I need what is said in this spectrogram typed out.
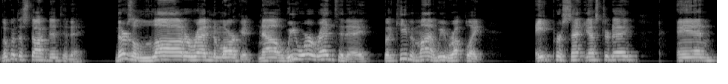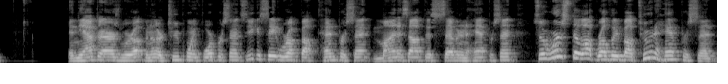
Look what the stock did today. There's a lot of red in the market. Now, we were red today, but keep in mind, we were up like 8% yesterday. And in the after hours, we're up another 2.4%. So you can say we're up about 10% minus out this 7.5%. So we're still up roughly about 2.5%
